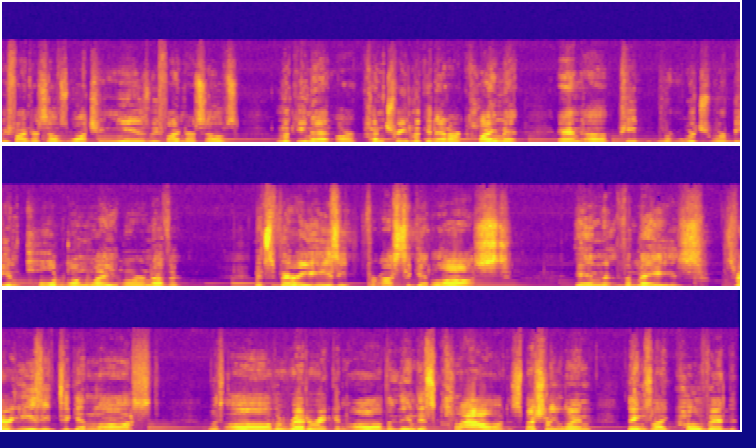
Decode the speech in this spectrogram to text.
We find ourselves watching news. We find ourselves looking at our country, looking at our climate, and uh, people, we're, we're being pulled one way or another. And it's very easy for us to get lost in the maze. It's very easy to get lost with all the rhetoric and all the, in this cloud, especially when things like COVID,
